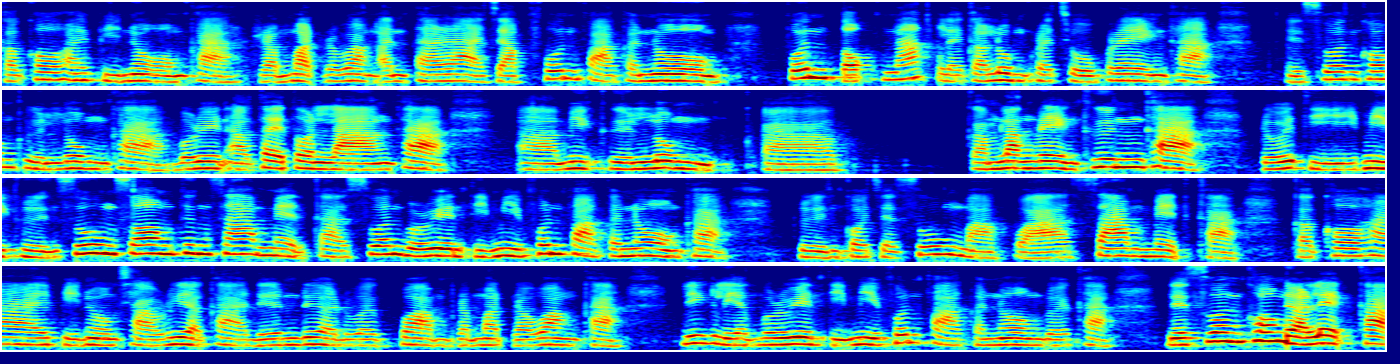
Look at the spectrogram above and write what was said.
ก็ขอให้พี่น้องค่ะ ระมัดระวังอันตรายจากฝนฟ้าขนองฝนตกนัก และก็ลมกระโชกแรงค่ะในส่วนของคลื่นลมค่ะ บริเวณอ่าวไทยตอนล่างค่ะมีคลื่นลมอ่า กำลังแรงขึ้นค่ะ โดยที่มีคลื่นสูงซ่องถึง3เมตรค่ะ ส่วนบริเวณที่มีฝนฟ้าคะนองค่ะคลื่นก็จะสูงมากกว่า3เมตรค่ะก็ขอให้พี่น้องชาวเรือค่ะ เดินเรือด้วยความระมัดระวังค่ะหลีกเลี่ยงบริเวณที่มีฝนฟ้าคะนองด้วยค่ะ ในส่วนของเรือเล็กค่ะ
